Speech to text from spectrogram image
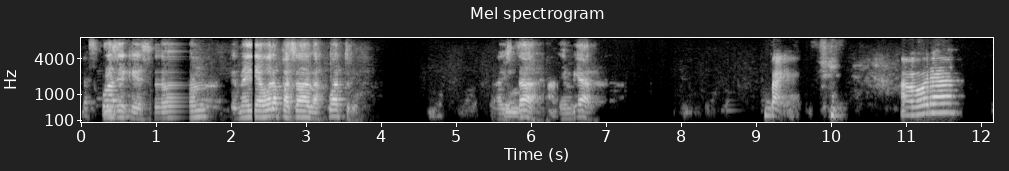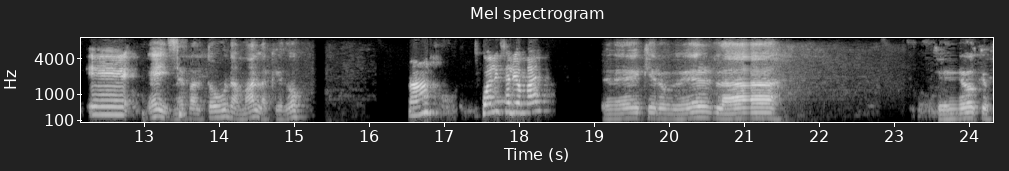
las 4. Dice que son media hora pasada las 4. Ahí está, enviar. Vaya. Ahora, eh, Ey, me faltó una mala, quedó. ¿ah? ¿cuál le salió mal? Eh, quiero ver la... Creo que...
